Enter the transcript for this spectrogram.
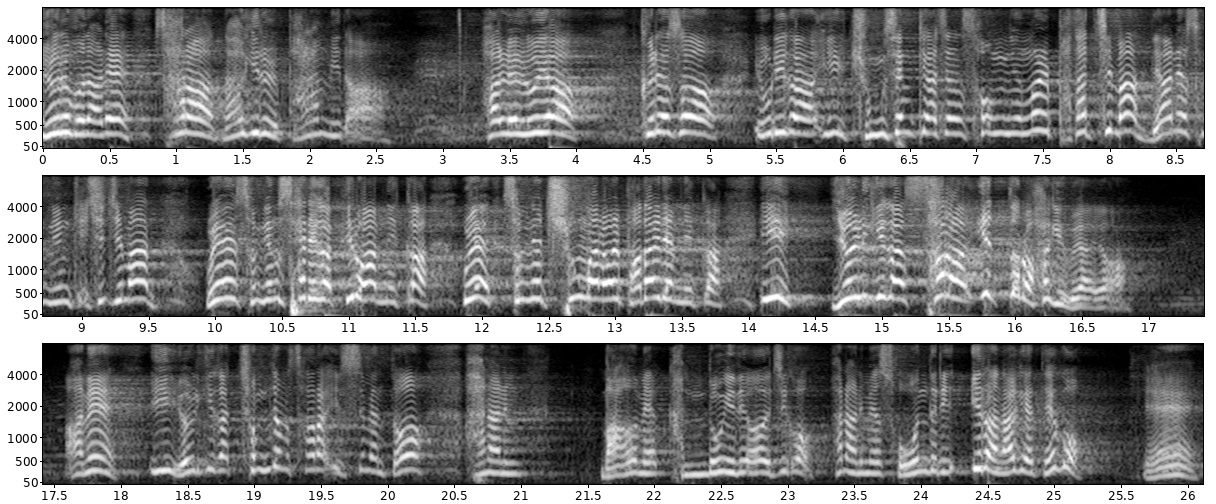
여러분 안에 살아나기를 바랍니다. 할렐루야. 그래서 우리가 이 중생케 하시는 성령을 받았지만 내 안에 성령 계시지만 왜 성령 세례가 필요합니까? 왜 성령 충만을 받아야 됩니까? 이 열기가 살아있도록 하기 위하여. 아멘. 이 열기가 점점 살아있으면 더 하나님 마음에 감동이 되어지고 하나님의 소원들이 일어나게 되고 예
